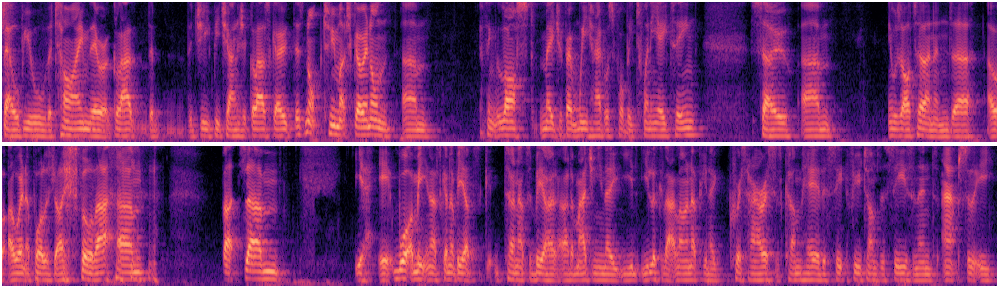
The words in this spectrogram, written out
Belle Vue all the time. They were at Gla- the, the GP Challenge at Glasgow. There's not too much going on. Um, I think the last major event we had was probably 2018. So um, it was our turn, and uh, I, I, won't apologise for that. Um, but um, yeah, it, what a meeting that's going to be up to, turn out to be. I, would imagine. You know, you, you, look at that lineup. You know, Chris Harris has come here this, a few times this season and absolutely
